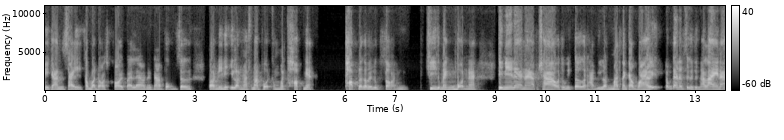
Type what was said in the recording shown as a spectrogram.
มีการใส่คำว่า Dogecoin ไปแล้วนะครับผมซึ่งตอนนี้นี่อีลอนมัสมาโพสต์คำว่าท็อปเนี่ยท็อปแล้วก็เป็นลูกศรชี้ขึ้นมาข้างบนนะ ทีนี้เนี่ยนะครับ ชาวทวิตเตอร์ก็ถามอีลอนมัสนะครับว่า เฮ้ย ต้องการจะสื่อถึงอะไรนะ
